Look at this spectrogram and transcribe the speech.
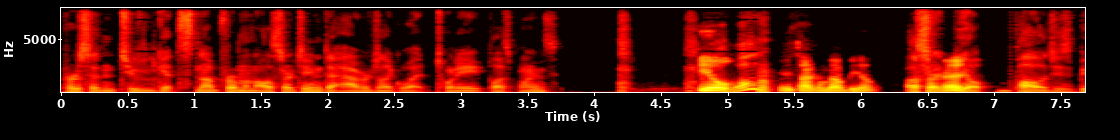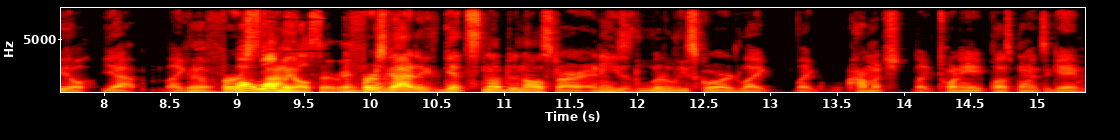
person to get snubbed from an All Star team to average like what twenty eight plus points. Beal. Wall, You're talking about Beal. Oh, sorry, Right? Beal. Apologies, Beal. Yeah, like yeah. the first Wall, Wall time- made All Star, the right? first guy to get snubbed an All Star, and he's literally scored like like how much like twenty eight plus points a game.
